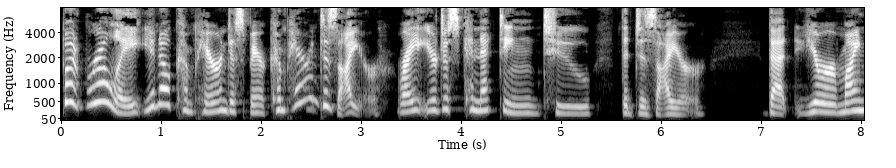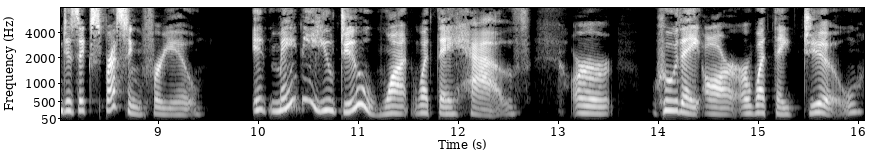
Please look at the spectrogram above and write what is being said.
But really, you know, compare and despair, compare and desire, right? You're just connecting to the desire that your mind is expressing for you. It maybe you do want what they have or who they are or what they do.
